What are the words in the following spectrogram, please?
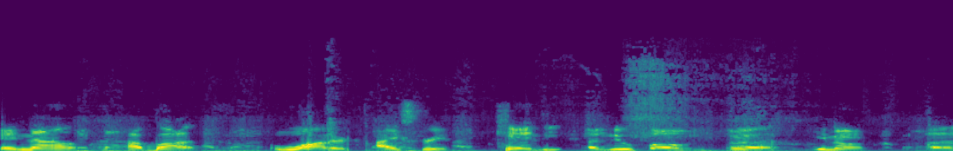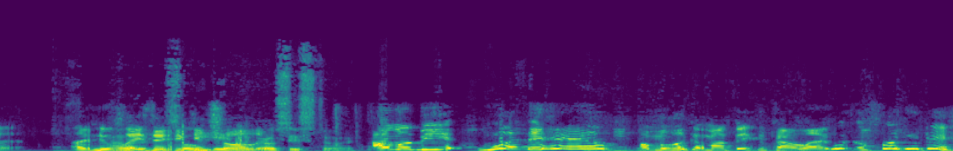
and now I bought water, ice cream, candy, a new phone, uh, you know, uh, a new I would've PlayStation so be in the controller. grocery store. I'm gonna be what the hell? I'm gonna look at my bank account like what the fuck you did?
